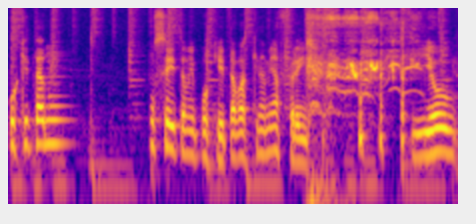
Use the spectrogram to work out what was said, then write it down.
porque tá num. Não sei também porquê, tava aqui na minha frente. e eu,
